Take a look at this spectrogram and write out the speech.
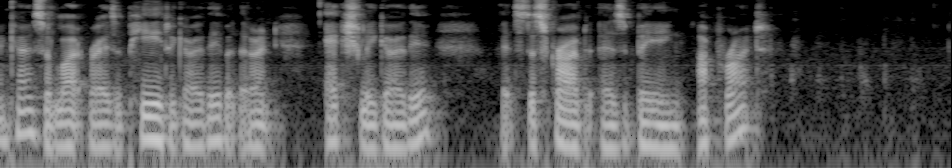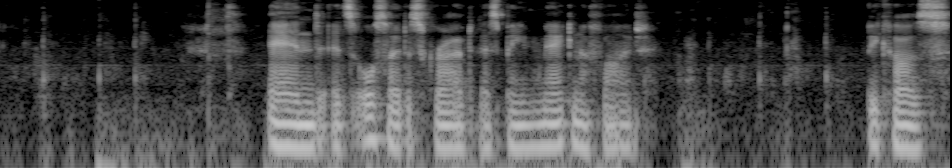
Okay, so light rays appear to go there, but they don't actually go there. It's described as being upright. And it's also described as being magnified because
